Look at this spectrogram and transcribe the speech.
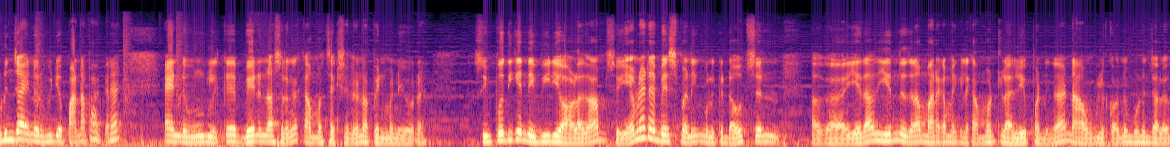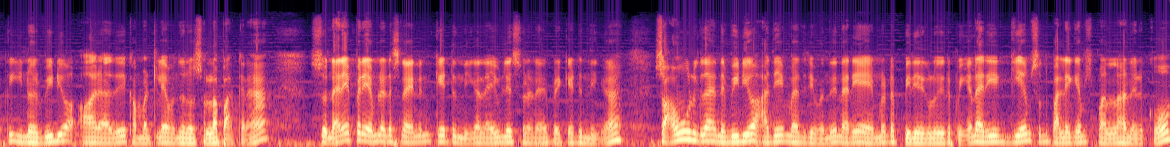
முடிஞ்சால் இன்னொரு வீடியோ பண்ண பார்க்குறேன் அண்ட் உங்களுக்கு வேணும்னா சொல்லுங்கள் கமெண்ட் செக்ஷனில் நான் பின் பண்ணி விட்றேன். ஸோ இப்போதைக்கு இந்த வீடியோ அவ்வளோதான் ஸோ எம்லேட்டை பேஸ் பண்ணி உங்களுக்கு டவுட்ஸ் அண்ட் ஏதாவது இருந்ததுன்னா மறக்காம கீழே கமெண்ட்டில் லீவ் பண்ணுங்கள் நான் உங்களுக்கு வந்து முடிஞ்ச அளவுக்கு இன்னொரு வீடியோ ஆறாது கமெண்ட்லேயே வந்து நான் சொல்ல பார்க்குறேன். ஸோ நிறைய பேர் எம்லேட்டர்ஸ் நான் என்னென்னு கேட்டிருந்தீங்க? லைவ்லேயே சொல்ல நிறைய பேர் கேட்டிருந்தீங்க. ஸோ அவங்களுக்கு தான் இந்த வீடியோ அதே மாதிரி வந்து நிறைய எம்லேட்டர் பீரியர்களும் இருப்பீங்க. நிறைய கேம்ஸ் வந்து பழைய கேம்ஸ் பண்ணலான்னு இருக்கும்.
